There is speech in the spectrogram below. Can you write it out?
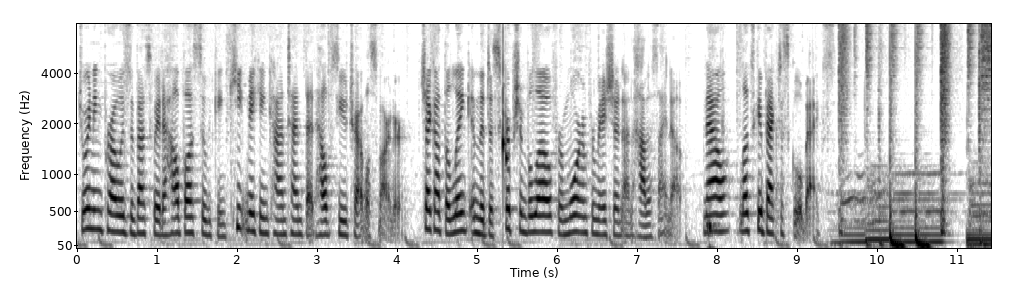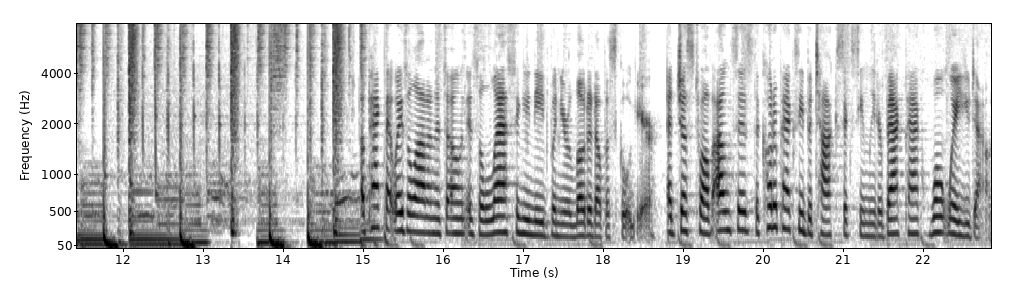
joining Pro is the best way to help us so we can keep making content that helps you travel smarter. Check out the link in the description below for more information on how to sign up. Now, let's get back to school bags. Pack that weighs a lot on its own is the last thing you need when you're loaded up with school gear. At just 12 ounces, the Cotopaxi Batac 16 liter backpack won't weigh you down.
